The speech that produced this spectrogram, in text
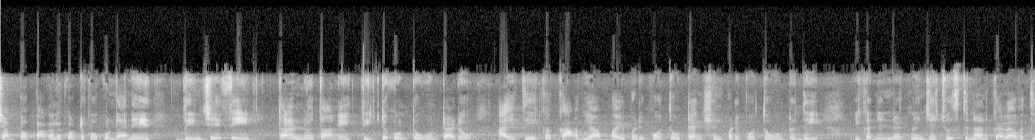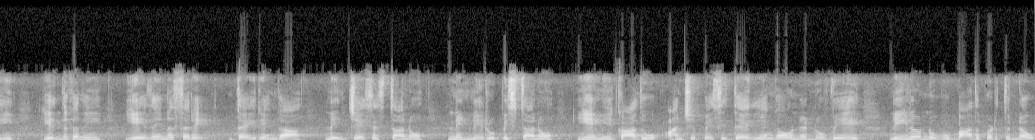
చంప పగల కొట్టుకోకుండానే దించేసి తనలో తానే తిట్టుకుంటూ ఉంటాడు. అయితే ఇక కావ్య భయపడిపోతూ టెన్షన్ పడిపోతూ ఉంటుంది. ఇక నిన్నటి నుంచి చూస్తున్నాను కళావతి. ఎందుకని? ఏదైనా సరే ధైర్యంగా నేను చేసేస్తాను నేను నిరూపిస్తాను ఏమీ కాదు అని చెప్పేసి ధైర్యంగా ఉన్న నువ్వే నీలో నువ్వు బాధపడుతున్నావు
